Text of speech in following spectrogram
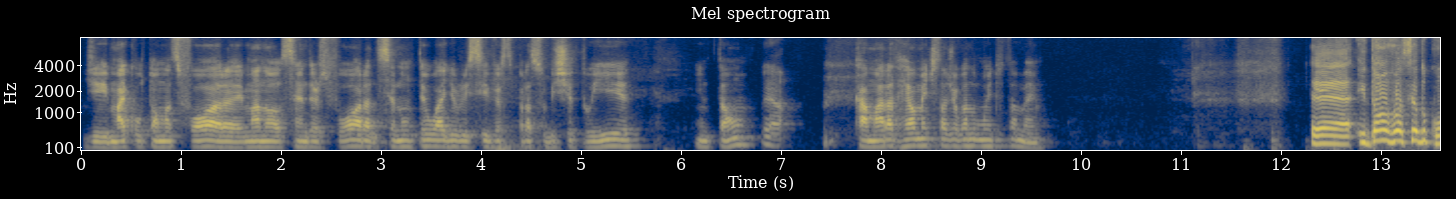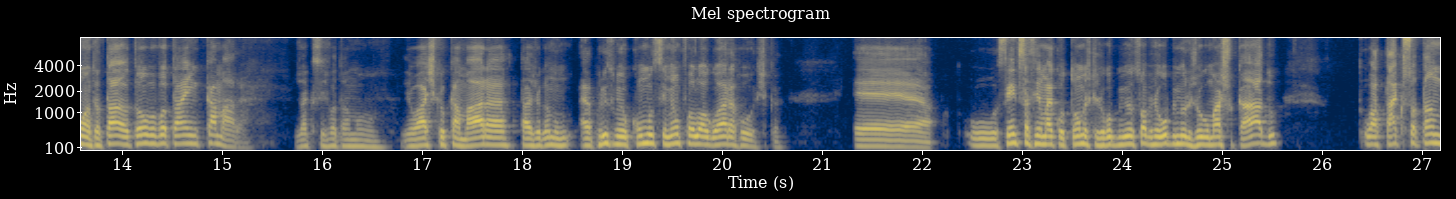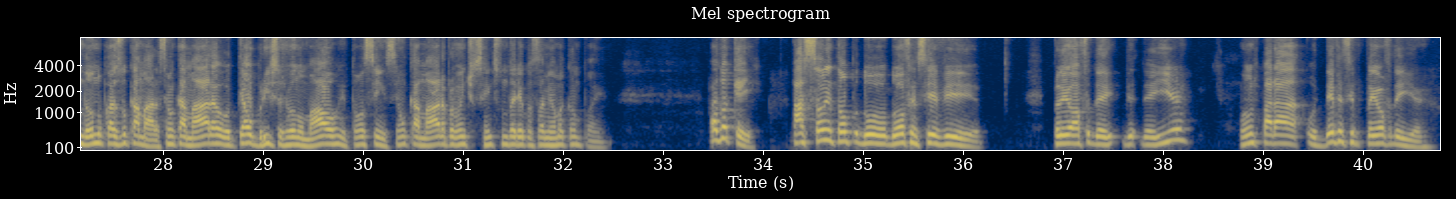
de Michael Thomas fora, Emmanuel Sanders fora, de você não ter o wide receivers para substituir. Então, é. Camara realmente está jogando muito também. É, então eu vou ser do contra, tá? Então eu vou votar em Camara. Já que vocês votaram no. Eu acho que o Camara tá jogando. É por isso mesmo, como você mesmo falou agora, Rosca. É, o Saints está sem Michael Thomas, que jogou primeiro, só jogou o primeiro jogo machucado. O ataque só tá andando por causa do Camara. Sem o Camara, o Theo Brista jogando mal. Então, assim, sem o Camara, provavelmente o Saints não estaria com essa mesma campanha. Mas ok. Passando então do, do Offensive Playoff of the, the, the Year, vamos para o Defensive Playoff of the Year.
